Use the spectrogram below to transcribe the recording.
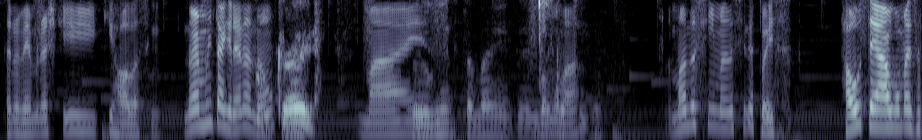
Até novembro acho que, que rola, assim. Não é muita grana, não, Ok. Foi o mas. link também. da- Vamos lá. vaquinha. Manda sim, manda sim depois. Raul, tem algo mais a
